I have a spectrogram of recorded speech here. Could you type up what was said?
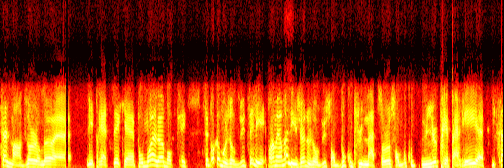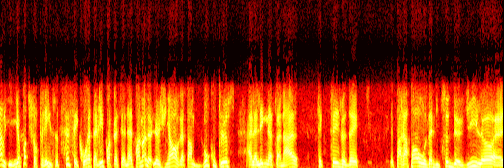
tellement dur, là, euh, les pratiques. Euh, pour moi, là, mon petit, c'est pas comme aujourd'hui. Tu sais, premièrement, les jeunes aujourd'hui sont beaucoup plus matures, sont beaucoup mieux préparés. Euh, ils savent, il n'y a pas de surprise. Tu sais, c'est quoi, t'arrives professionnel. Premièrement, le, junior ressemble beaucoup plus à la Ligue nationale. C'est tu sais, je veux dire, par rapport aux habitudes de vie, là, euh,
